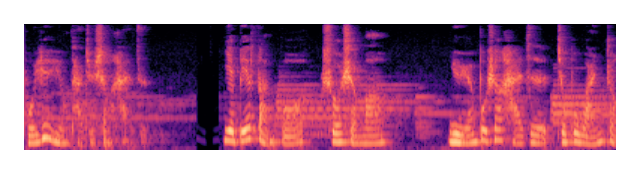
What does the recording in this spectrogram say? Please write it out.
不运用它去生孩子，也别反驳说什么女人不生孩子就不完整。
